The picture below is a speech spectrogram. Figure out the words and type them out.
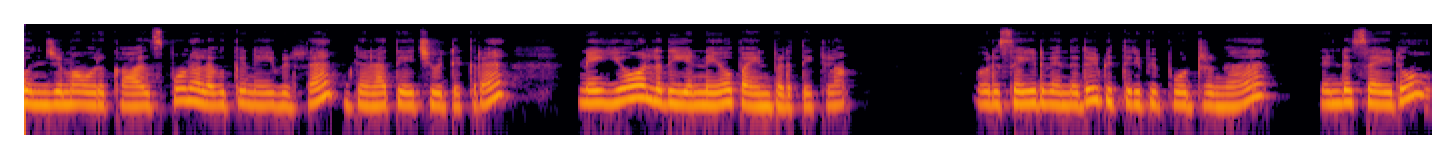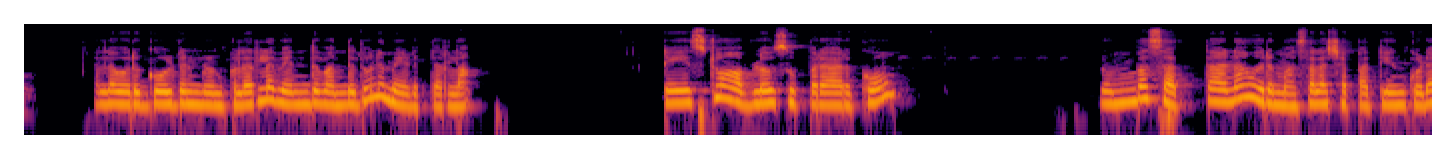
கொஞ்சமாக ஒரு கால் ஸ்பூன் அளவுக்கு நெய் விடுறேன். இப்படி நல்லா தேய்ச்சி விட்டுக்கிறேன். நெய்யோ அல்லது எண்ணெயோ பயன்படுத்திக்கலாம். ஒரு சைடு வெந்ததும் இப்படி திருப்பி போட்டுருங்க. ரெண்டு சைடும் நல்லா ஒரு கோல்டன் ப்ரௌன் கலரில் வெந்து வந்ததும் நம்ம எடுத்துடலாம். டேஸ்ட்டும் அவ்வளோ சூப்பராக இருக்கும். ரொம்ப சத்தான ஒரு மசாலா சப்பாத்தியும் கூட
